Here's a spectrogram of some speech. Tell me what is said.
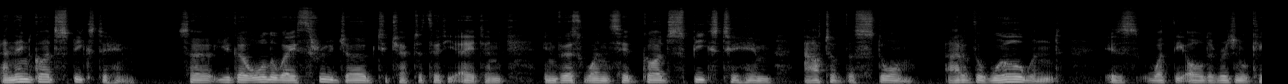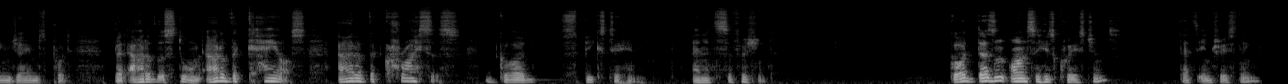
And then God speaks to him. So you go all the way through Job to chapter 38, and in verse 1 it said, God speaks to him out of the storm, out of the whirlwind, is what the old original King James put. But out of the storm, out of the chaos, out of the crisis, God speaks to him, and it's sufficient. God doesn't answer his questions. That's interesting.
